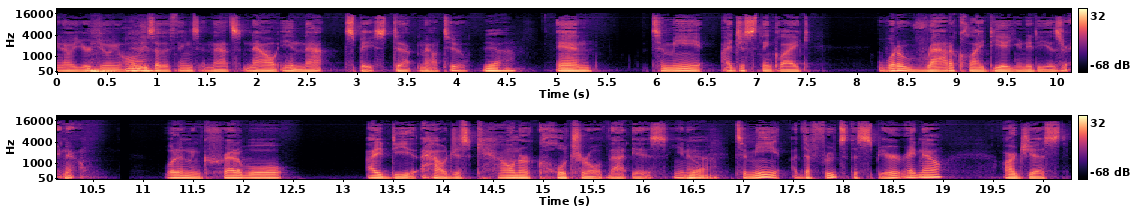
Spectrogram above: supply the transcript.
you know, you're doing all these other things. And that's now in that space now too. Yeah. And to me, I just think like, what a radical idea unity is right now. What an incredible idea, how just countercultural that is. You know, Yeah. to me, the fruits of the spirit right now are just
